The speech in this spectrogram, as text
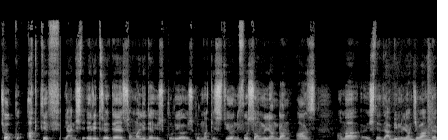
çok aktif. Yani işte Eritre'de, Somali'de üst kuruyor, üst kurmak istiyor. Nüfus 10 milyondan az. Ama işte daha 1 milyon civarında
